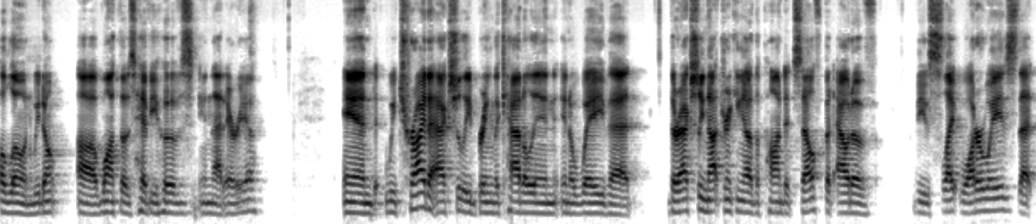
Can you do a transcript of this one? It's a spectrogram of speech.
alone. We don't uh, want those heavy hooves in that area and we try to actually bring the cattle in in a way that they're actually not drinking out of the pond itself but out of these slight waterways that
